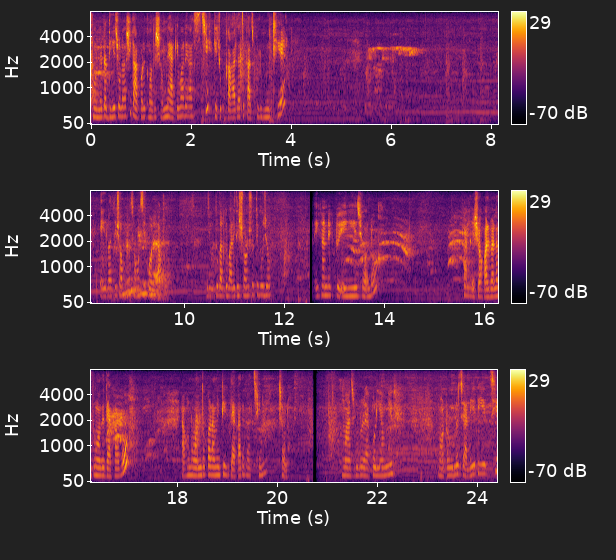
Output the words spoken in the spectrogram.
সন্ধ্যেটা দিয়ে চলে আসি, তারপরে তোমাদের সামনে একেবারে আসছি। কিছু কাজ আছে, কাজগুলো মিটিয়ে। এইগুলো আছে সব মোছামুছি করলাম। যেহেতু কালকে বাড়িতে সরস্বতী পুজো। এখানে একটু এগিয়ে চলো। কালকে সকালবেলা তোমাদের দেখাবো। এখন অন্ধকার, আমি ঠিক দেখাতে পারছি না। চলো। মাছগুলোর অ্যাকোরিয়ামের মটরগুলো চালিয়ে দিয়েছি।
